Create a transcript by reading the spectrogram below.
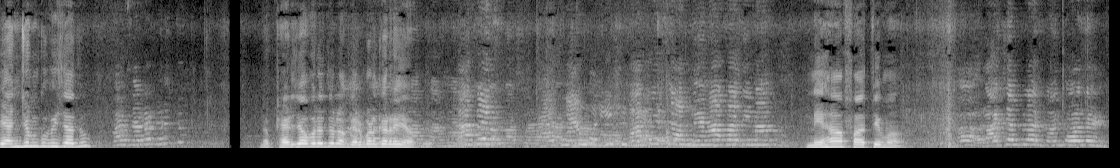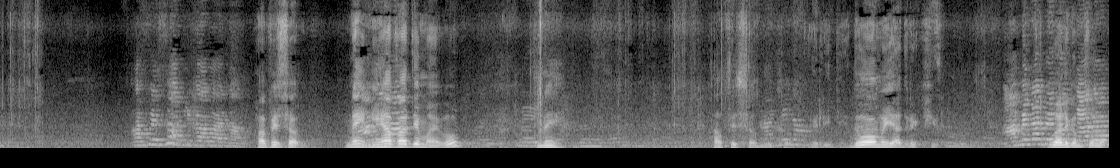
ये अंजुम को भेजा दूँ। न, ठहर जाओ बोले तो लोग गड़बड़ कर रहे हैं यहाँ पे आप नाम बोलिए शुक्रिया नेहा फातिमा नेहा फातिमा। हाँ, हाफिज साहब है नहीं नेहा फातिमा है वो। नहीं। हाफिज साहब लिखा ये लीजिए। दुआ में याद रखिए। वालेकुम सलाम।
